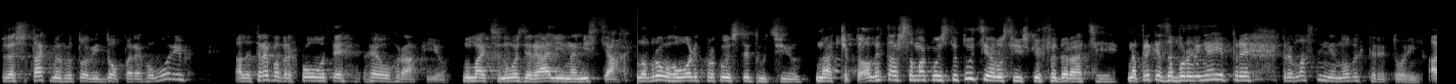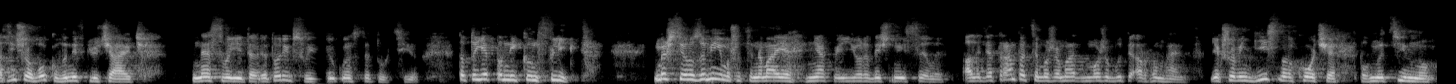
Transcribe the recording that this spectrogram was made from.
про те, що так, ми готові до переговорів, але треба враховувати географію. Ну, мається на увазі реалії на місцях. Лавров говорить про конституцію, начебто, але та ж сама конституція Російської Федерації, наприклад, забороняє при привласнення нових територій. А з іншого боку, вони включають не свої території в свою конституцію. Тобто є певний конфлікт. Ми ж всі розуміємо, що це не має ніякої юридичної сили, але для Трампа це може може бути аргумент. Якщо він дійсно хоче повноцінно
